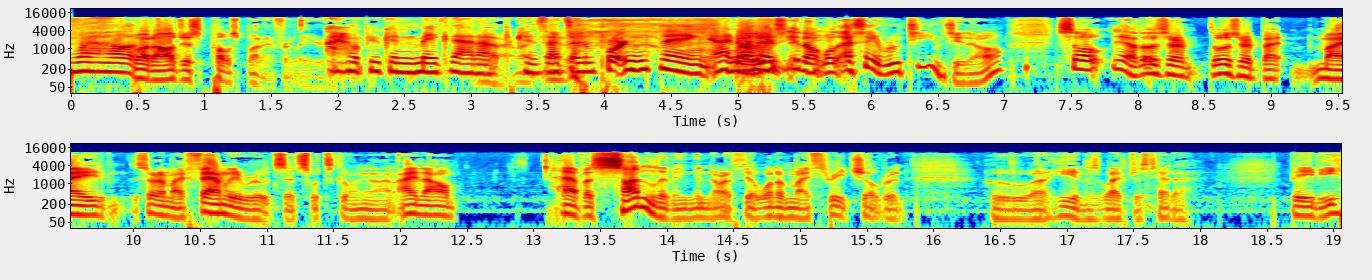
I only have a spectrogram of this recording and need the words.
Well, but I'll just postpone it for later. I hope you can make that up Yeah, because right. that's an important thing. I know well, that you know, well, I say routines, you know. So yeah, those are those are my sort of my family roots. That's what's going on. I now have a son living in Northfield, one of my three children, who uh, he and his wife just had a baby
